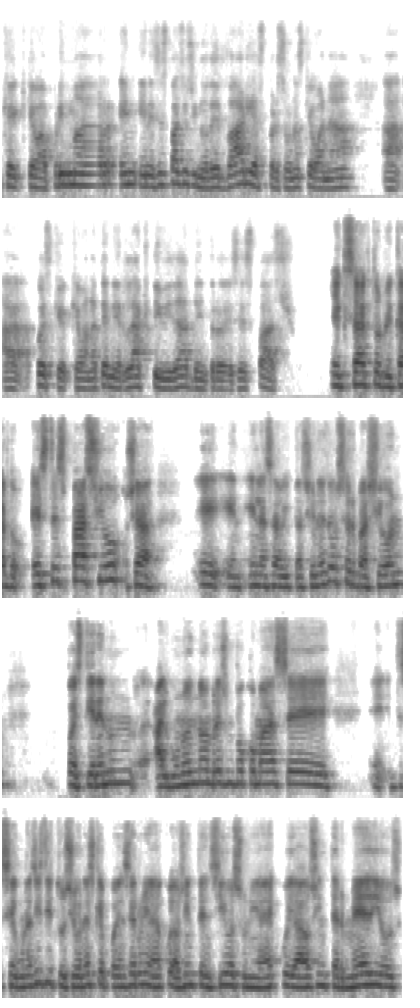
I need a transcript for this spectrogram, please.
que, va a primar en, ese espacio, sino de varias personas que van a, pues que, van a tener la actividad dentro de ese espacio. Exacto, Ricardo. Este espacio, o sea, eh, en, las habitaciones de observación, pues tienen algunos nombres un poco más... Eh, según las instituciones que pueden ser unidad de cuidados intensivos, unidad de cuidados intermedios,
